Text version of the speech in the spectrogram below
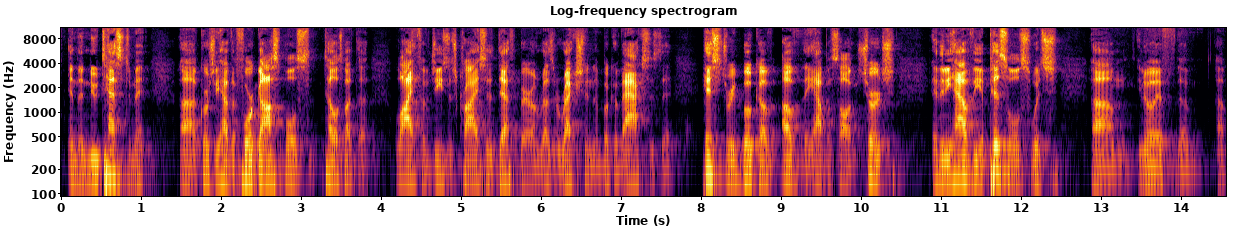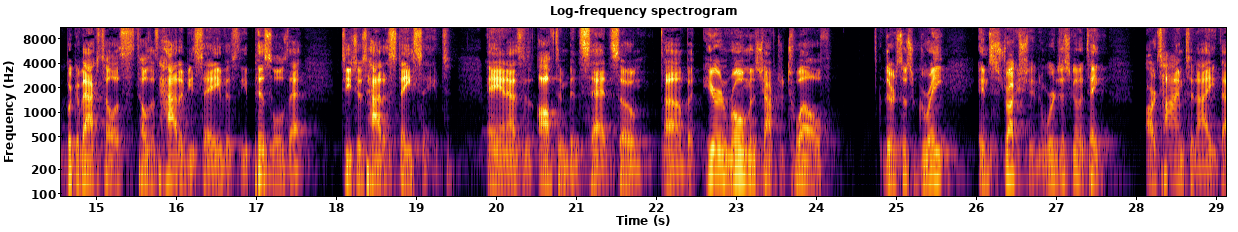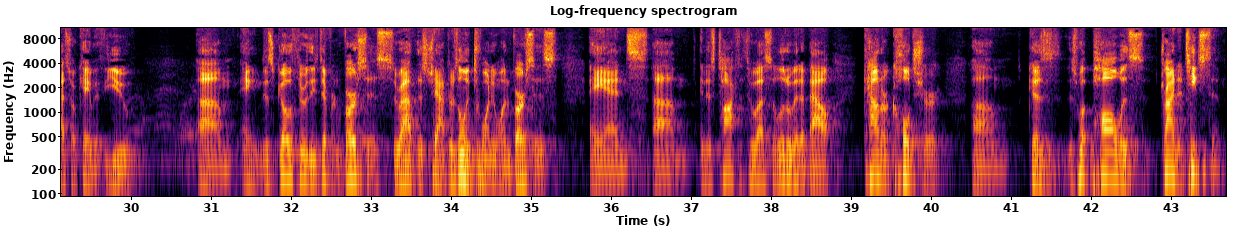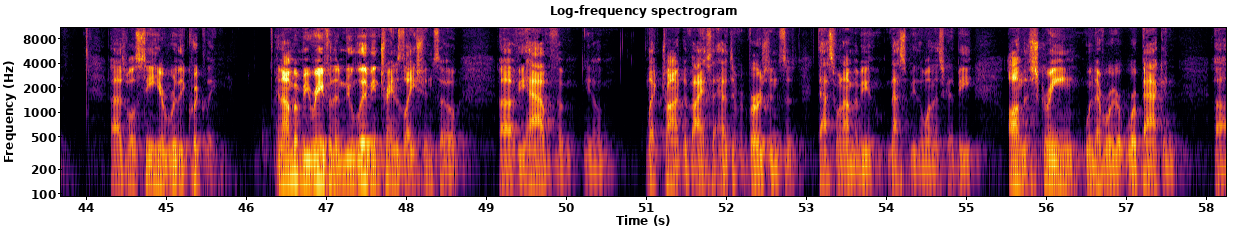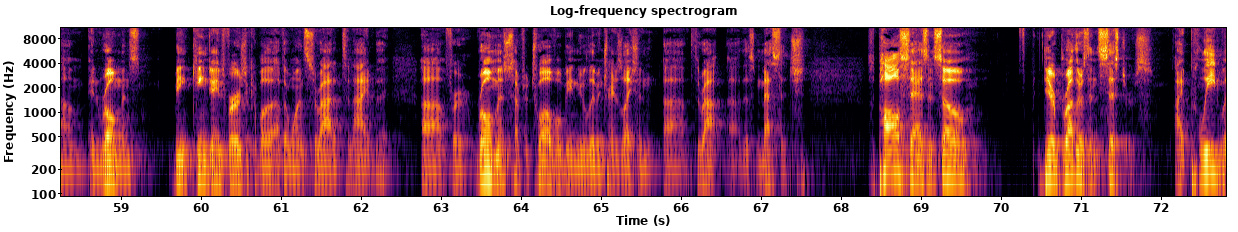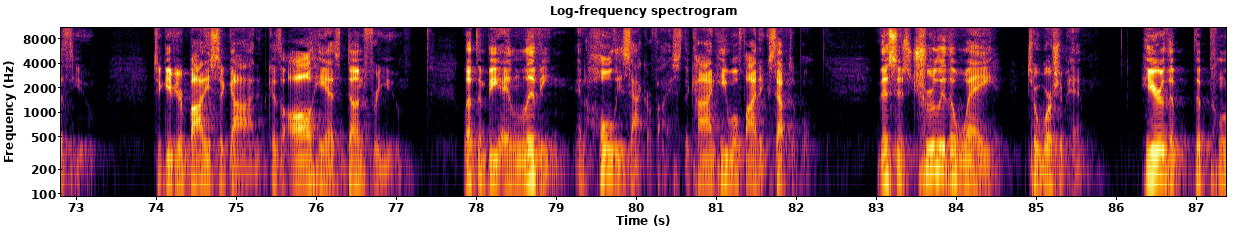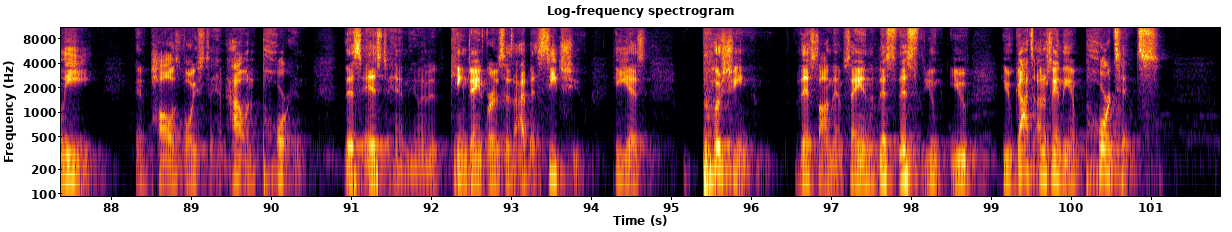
in the New Testament, uh, of course, we have the four gospels tell us about the life of Jesus Christ, his death, burial, and resurrection. The book of Acts is the history book of, of the apostolic church. And then you have the epistles, which, um, you know, if the uh, book of Acts tell us, tells us how to be saved, it's the epistles that teach us how to stay saved. And as has often been said. So, uh, but here in Romans chapter 12, there's this great instruction. And we're just going to take our time tonight, that's okay with you, um, and just go through these different verses throughout this chapter. There's only 21 verses and um, and has talked to us a little bit about counterculture because um, it's what Paul was trying to teach them, as we'll see here really quickly. And I'm going to be reading for the New Living Translation. So uh, if you have um, you know electronic device that has different versions, uh, that's when I'm going to be. That's going to be the one that's going to be on the screen whenever we're, we're back in um, in Romans. Being King James Version, a couple of other ones throughout it tonight, but uh, for Romans chapter 12 will be a New Living Translation uh, throughout uh, this message. So Paul says, and so, dear brothers and sisters, I plead with you to give your bodies to God because of all he has done for you. Let them be a living and holy sacrifice, the kind he will find acceptable. This is truly the way to worship him. Hear the, the plea in Paul's voice to him, how important this is to him. You know, the King James Version says, I beseech you. He is pushing this on them, saying this, this, you, you, you've got to understand the importance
